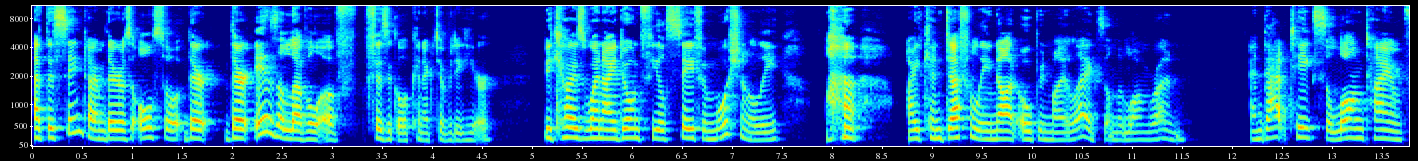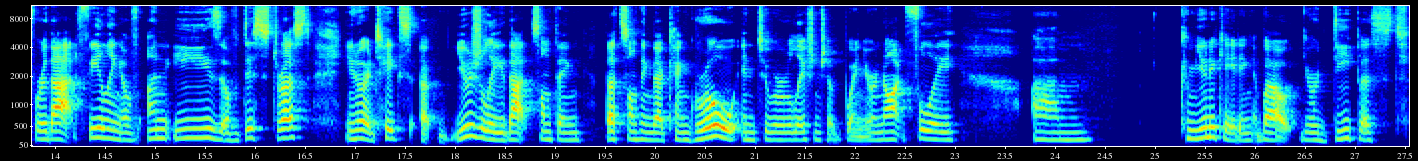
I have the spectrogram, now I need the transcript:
at the same time there is also there there is a level of physical connectivity here, because when I don't feel safe emotionally, I can definitely not open my legs on the long run. And that takes a long time for that feeling of unease, of distrust. You know, it takes uh, usually that's something that's something that can grow into a relationship when you're not fully um, communicating about your deepest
